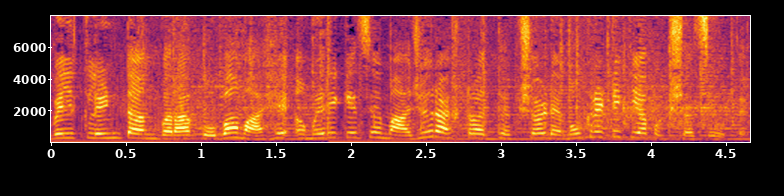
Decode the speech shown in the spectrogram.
Bill Clinton Barack Obama हे अमेरिकेचे माजी राष्ट्राध्यक्ष डेमोक्रेटिक या पक्षाचे होते.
